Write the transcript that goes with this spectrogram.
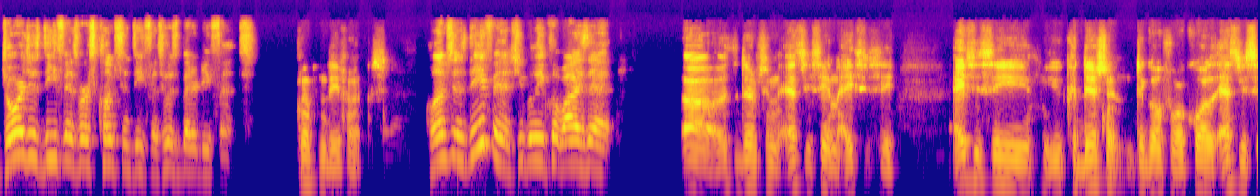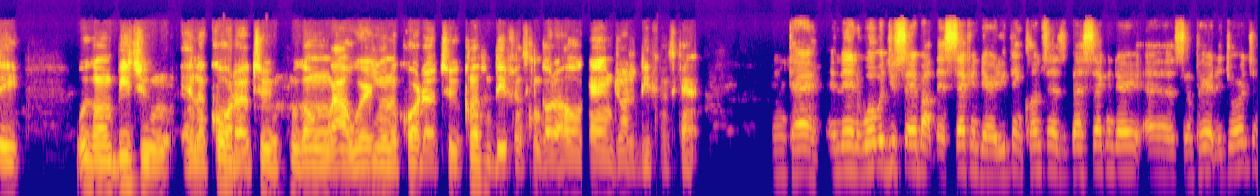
Georgia's defense versus Clemson defense. Who is better defense? Clemson defense. Clemson's defense. You believe? Why is that? Uh, it's the difference between the SEC and the ACC. ACC, you conditioned to go for a quarter. SEC, we're gonna beat you in a quarter or two. We're gonna outwear you in a quarter or two. Clemson defense can go the whole game. Georgia defense can't. Okay, and then what would you say about that secondary? Do you think Clemson has the best secondary as compared to Georgia?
